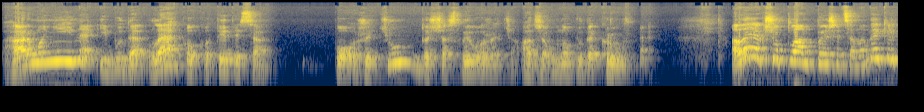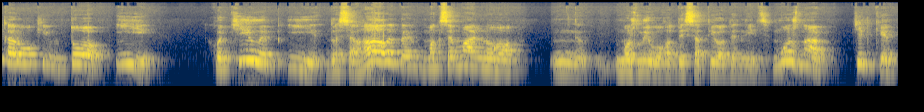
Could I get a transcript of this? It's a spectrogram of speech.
гармонійне і буде легко котитися по життю до щасливого життя, адже воно буде кругле. Але якщо план пишеться на декілька років, то і хотіли б, і досягали б максимального можливого 10 одиниць, можна тільки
